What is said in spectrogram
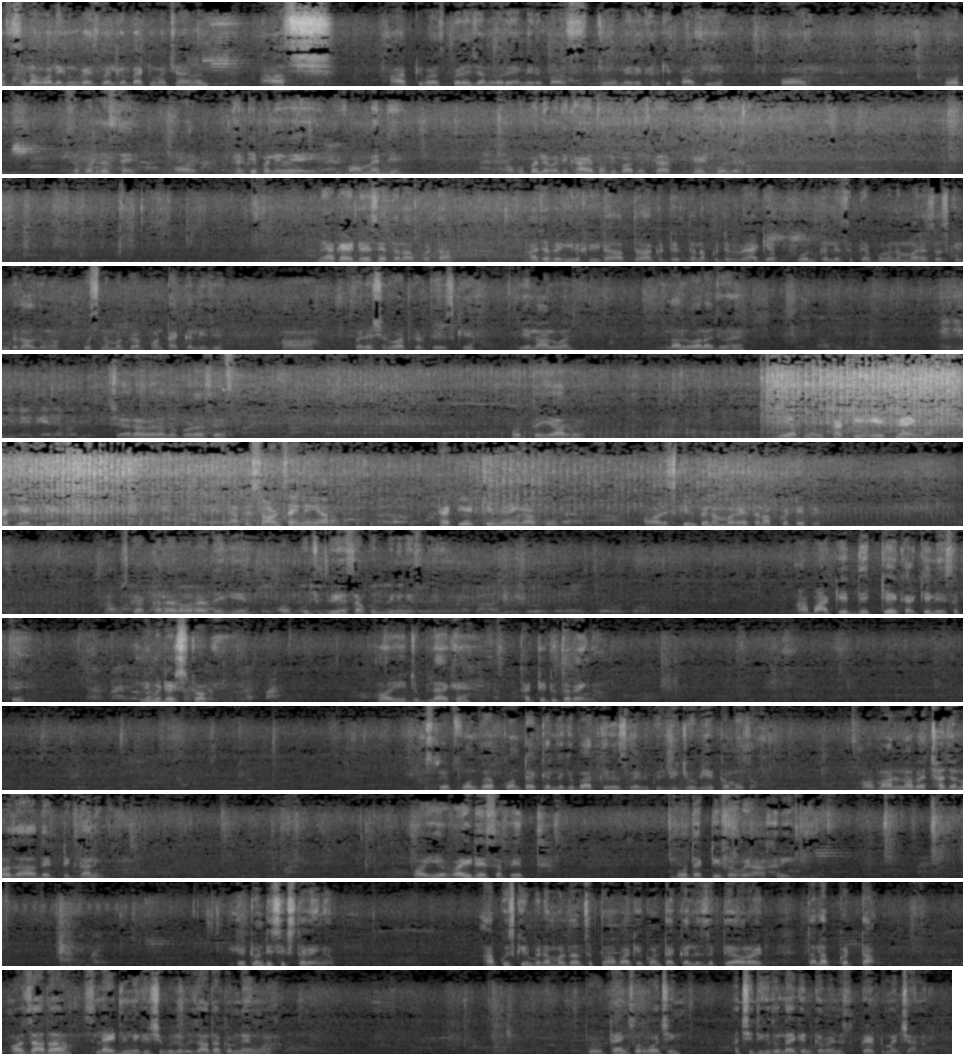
Aslam guys welcome back to my channel आज आपके पास बड़े जानवर हैं मेरे पास, जो मेरे घर के पास ही है और बहुत ज़बरदस्त है और घर के पले हुए है फार्म में थे। आपको पहले मैं दिखाया था, फिर बाद में इसका रेट बोल देता हूँ। यहाँ का एड्रेस है तालाब कट्टा खाजा बेगी लकड़ी आप तलाब कट्टे तालाब कट्टे पर आके आप फ़ोन कर ले सकते हैं। आपको मैं नंबर ऐसा स्क्रीन पे डाल दूँगा। उस नंबर पे आप कांटेक्ट कर लीजिए। पहले शुरुआत करते हैं इसके। ये लाल वन। लाल वाला जो है। चेहरा वेरा ज़बरदस्त है। बहुत तैयार है। ये अपने थर्टी एट में आएगा। थर्टी एट के यहाँ पे साउंड सही नहीं आ रहा। थर्टी एट के में आएगा आपको। और स्क्रीन पे नंबर है तालाब कट्टे पे। आप उसका कलर वलर देखिए और कुछ भी ऐसा कुछ भी नहीं है इसमें। आप आके देख के करके ले सकते। लिमिटेड स्टॉक और ये जो ब्लैक है थर्टी टू तक आएगा। पे फ़ोन पे आप कांटेक्ट कर ले के बात करें उसमें भी कुछ भी जो भी है कम हो जाओ। और मानो ना आप अच्छा जानवर, ज़्यादा देर टिकता नहीं। और ये वाइट है, सफ़ेद। बहुत एक्टिव है वो आखिरी। ए ट्वेंटी सिक्स तक आएँगे आप। आपको स्क्रीन पे नंबर डाल सकते हो, आप आके कांटेक्ट कर ले सकते हैं। और तालाब कट्टा। और ज़्यादा स्लाइडली नेगेशियबल है, ज़्यादा कम नहीं हुआ। तो थैंक्स फॉर वॉचिंग अच्छी दिखी तो like and comment subscribe to my channel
